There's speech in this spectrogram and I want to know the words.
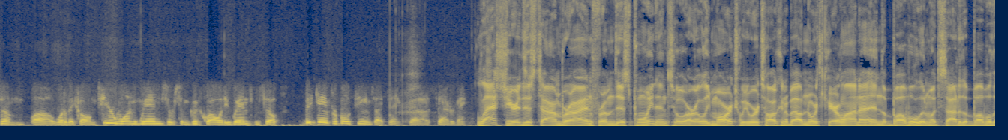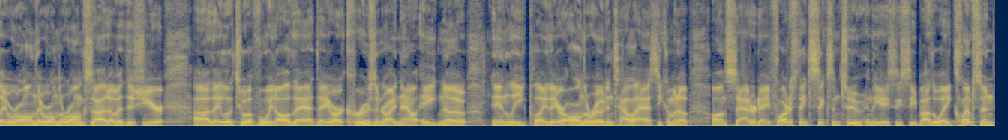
some uh, what do they call them? Tier one wins or some good quality wins. And so big game for both teams, I think, uh, Saturday. Last year, this time, Brian, from this point until early March, we were talking about North Carolina and the bubble and what side of the bubble they were on. They were on the wrong side of it. This year, uh, they look to avoid all that. They are cruising right now, 8 0 in league play. They are on the road in Tallahassee coming up on Saturday. Florida State 6 and 2 in the ACC, by the way. Clemson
